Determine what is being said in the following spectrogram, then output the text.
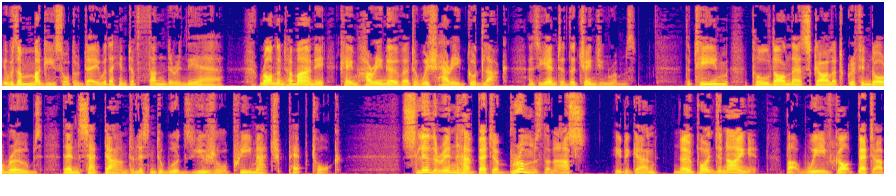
It was a muggy sort of day with a hint of thunder in the air. Ron and Hermione came hurrying over to wish Harry good luck as he entered the changing rooms. The team pulled on their scarlet Gryffindor robes, then sat down to listen to Wood's usual pre-match pep talk. Slytherin have better brooms than us, he began. No point denying it. But we've got better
